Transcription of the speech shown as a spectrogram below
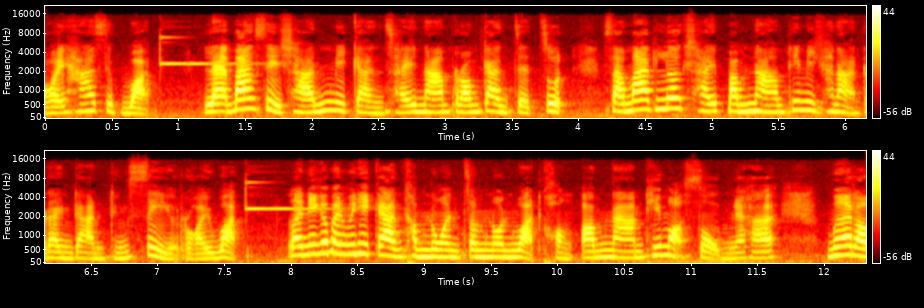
350 วัตต์และบ้าน 4 ชั้นมีการใช้น้ำพร้อมกัน 7 จุด สามารถเลือกใช้ปั๊มน้ำที่มีขนาดแรงดันถึง 400 วัตต์ และนี่ก็เป็นวิธีการคำนวณจำนวนวัตต์ของปั๊มน้ำที่เหมาะสมนะคะ เมื่อเรา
